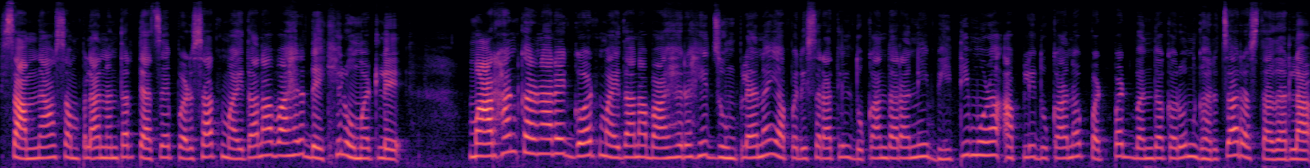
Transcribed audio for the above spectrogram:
सामना संपल्यानंतर त्याचे पडसाद मैदानाबाहेर देखील उमटले. मारहाण करणारे गट मैदानाबाहेरही झुंपल्यानं या परिसरातील दुकानदारांनी भीतीमुळं आपली दुकानं पटपट बंद करून घरचा रस्ता धरला.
